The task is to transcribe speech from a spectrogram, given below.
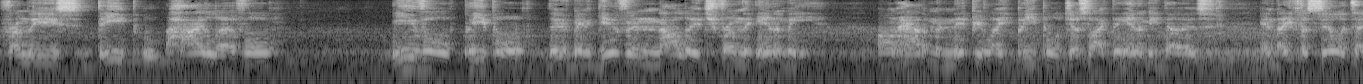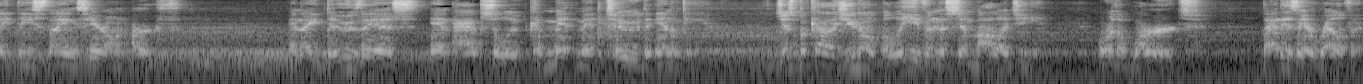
from these deep, high level, evil people that have been given knowledge from the enemy on how to manipulate people just like the enemy does. And they facilitate these things here on earth. And they do this in absolute commitment to the enemy. Just because you don't believe in the symbology or the words, that is irrelevant.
